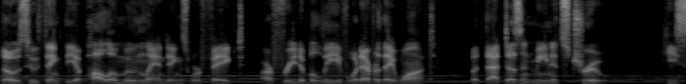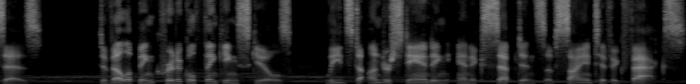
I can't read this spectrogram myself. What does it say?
Those who think the Apollo moon landings were faked are free to believe whatever they want, but that doesn't mean it's true, he says. Developing critical thinking skills leads to understanding and acceptance of scientific facts.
